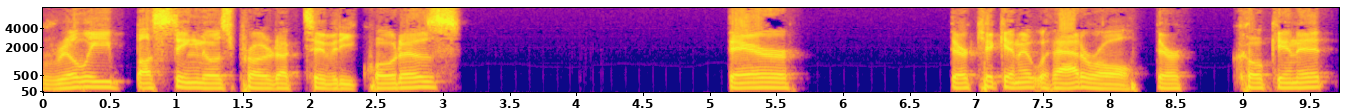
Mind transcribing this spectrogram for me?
really busting those productivity quotas, they're they're kicking it with Adderall. They're coking it.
